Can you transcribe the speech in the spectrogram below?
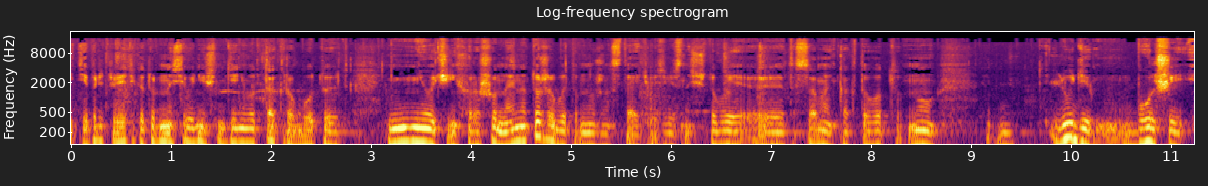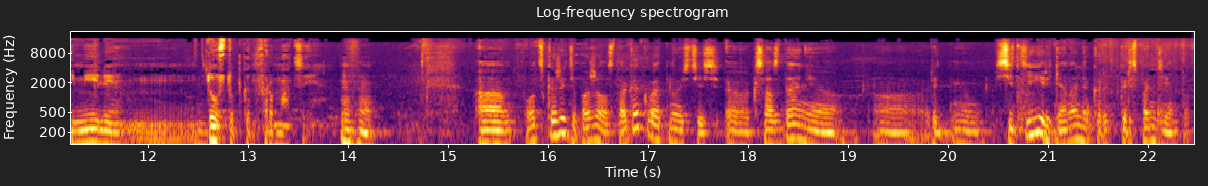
и те предприятия, которые на сегодняшний день вот так работают, не очень хорошо, наверное, тоже об этом нужно ставить в известность, чтобы э, это самое как-то вот, ну, люди больше имели доступ к информации. Угу. А, вот скажите, пожалуйста, а как вы относитесь э, к созданию э, ну, сети региональных корреспондентов?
